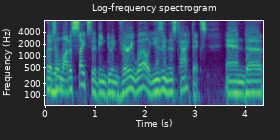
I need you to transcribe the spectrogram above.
there's a lot of sites that have been doing very well using these tactics, and uh,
